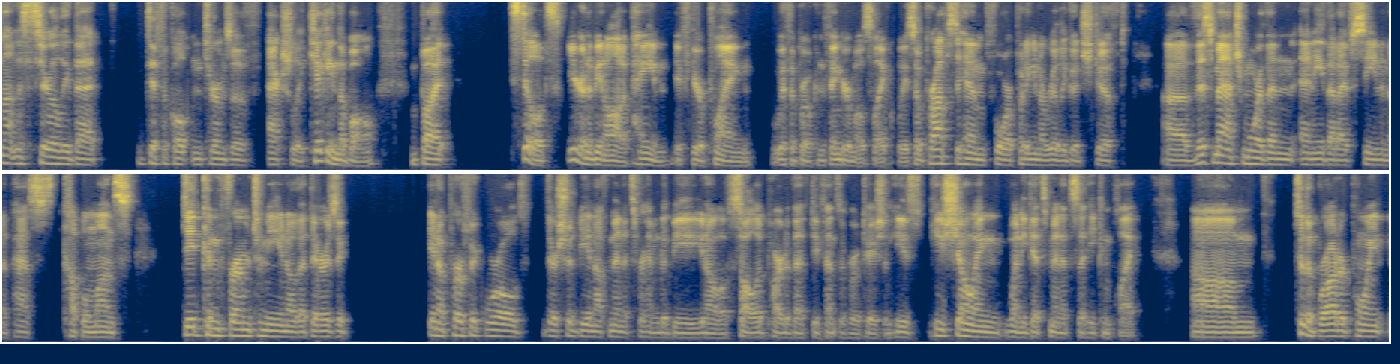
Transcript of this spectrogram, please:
not necessarily that difficult in terms of actually kicking the ball, but still, it's you're going to be in a lot of pain if you're playing with a broken finger, most likely. So props to him for putting in a really good shift. Uh, this match, more than any that I've seen in the past couple months, did confirm to me, you know, that there is a in a perfect world, there should be enough minutes for him to be, you know, a solid part of that defensive rotation. He's he's showing when he gets minutes that he can play. Um, to the broader point,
